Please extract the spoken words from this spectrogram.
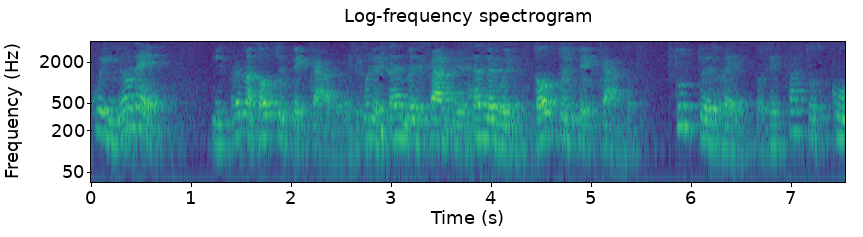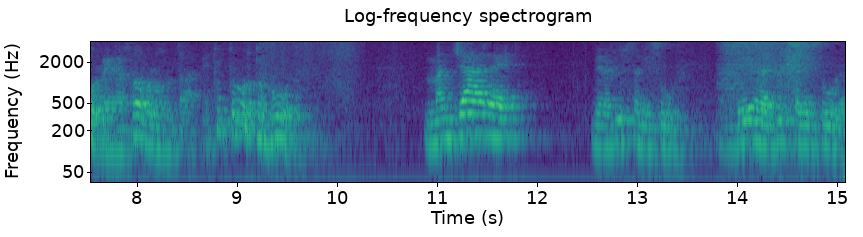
Quindi non è il problema tolto il peccato, perché quello è sempre il cardine, è sempre quello, tolto il peccato, tutto il resto, se fatto scorrere nella sua volontà, è tutto molto buono. Mangiare nella giusta misura, bere nella giusta misura,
